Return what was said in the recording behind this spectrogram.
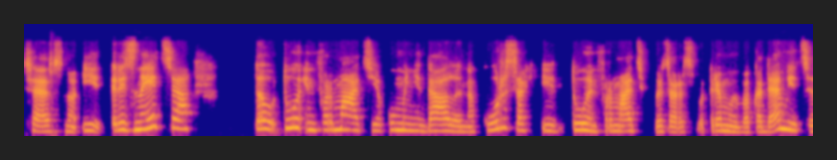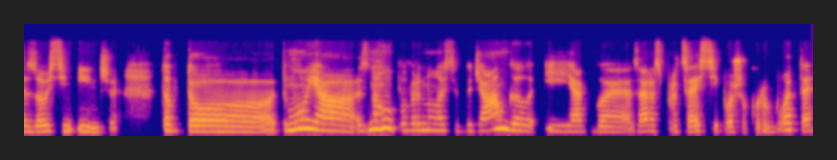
чесно. І різниця. Ту, ту інформацію, яку мені дали на курсах, і ту інформацію, яку я зараз отримую в академії, це зовсім інше. Тобто, тому я знову повернулася до джангл і якби зараз в процесі пошуку роботи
